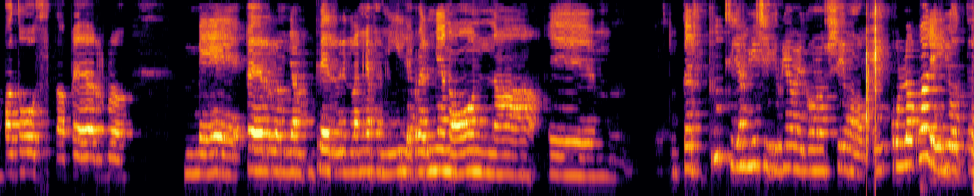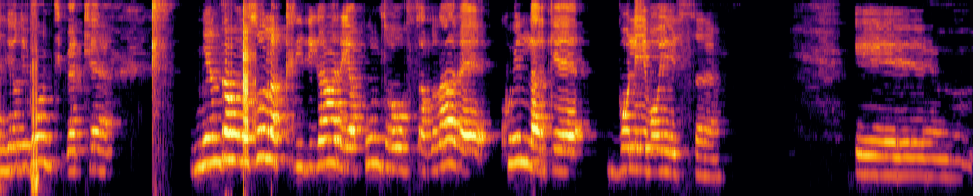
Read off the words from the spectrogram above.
batosta per me, per, mia, per la mia famiglia, per mia nonna. E, per tutti gli amici che prima mi conoscevano e con la quale io ho tagliato i conti perché mi andavano solo a criticare e appunto a ostacolare quella che volevo essere. E,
